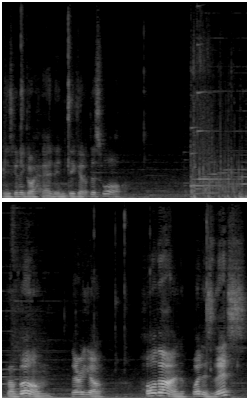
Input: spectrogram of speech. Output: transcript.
He's gonna go ahead and dig out this wall. Boom, boom. There we go. Hold on. What is this?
